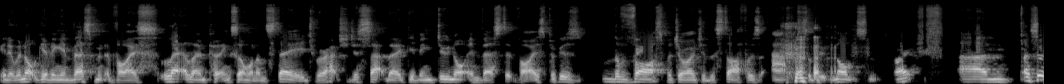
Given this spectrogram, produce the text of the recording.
you know, we're not giving investment advice, let alone putting someone on stage. We're actually just sat there giving do not invest advice because the vast majority of the stuff was absolute nonsense, right? Um, and so,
